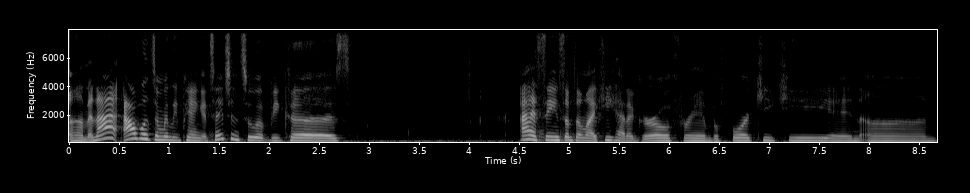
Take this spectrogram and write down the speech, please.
um, and I I wasn't really paying attention to it because I had seen something like he had a girlfriend before Keke, and um,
